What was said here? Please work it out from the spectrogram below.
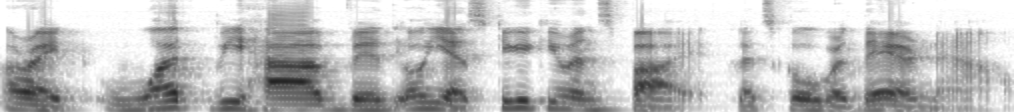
all right, what we have with, oh yes, QQQ and SPY. Let's go over there now.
